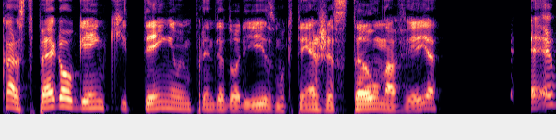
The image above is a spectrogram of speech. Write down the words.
cara, se tu pega alguém que tem o empreendedorismo, que tem a gestão na veia, é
